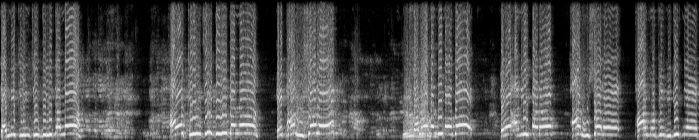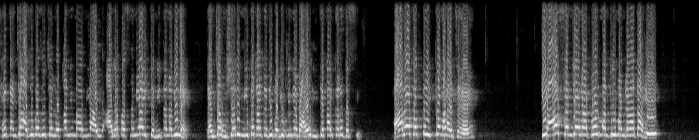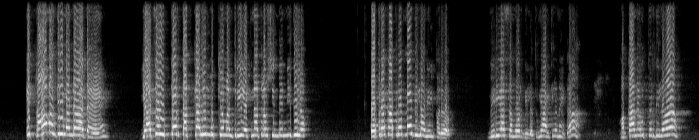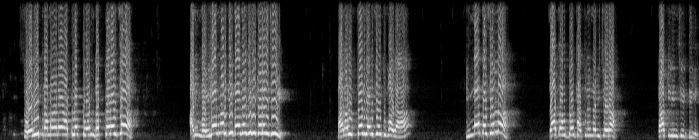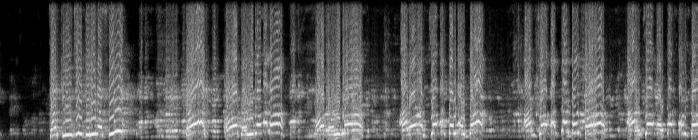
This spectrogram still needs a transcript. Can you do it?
त्यांनी क्लीन चिट दिली त्यांना. अहो क्लीन चिट दिली त्यांना. हे फार हुशार आहे. सभापती महोदय हे अनिल परब फार हुशार आहे. फार मोठे विधिज्ञ आहेत. हे त्यांच्या आजूबाजूच्या लोकांनी मी आल्यापासून मी ऐकते. मी तर नवीन आहे. त्यांच्या हुशारी मी तर काय कधी बघितली नाही. बाहेर इथे काय करत असतील? मला फक्त इतकं म्हणायचं आहे की आज संजय राठोड मंत्रिमंडळात आहे. ते का मंत्रिमंडळात आहे? याचं उत्तर तत्कालीन मुख्यमंत्री एकनाथराव शिंदेंनी दिलं. कोपऱ्या कापऱ्यात नाही दिलं अनिल परब. मीडिया समोर दिलं. तुम्ही ऐकलं नाही का? मग का नाही उत्तर दिलं. सोयीप्रमाणे आपलं तोंड गप करायचं. आणि महिलांवरती दादागिरी करायची. मला उत्तर द्यायचंय तुम्हाला. हिंमत असेल ना? जा त्या उद्धव ठाकरेंना विचारा. का क्लीन चिट दिली? जर क्लीन चिट दिली नसती तर अ बोलू द्या मला. अ बोलू द्या. अरे आमच्याबद्दल बोलता. आमच्याबद्दल बोलता. आमच्याबद्दल बोलता.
